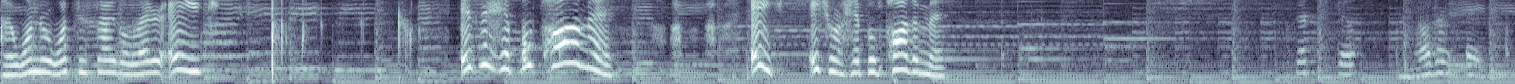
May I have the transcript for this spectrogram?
I wonder what's inside the letter H. It's a hippopotamus. H, H for hippopotamus. Let's get another egg.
